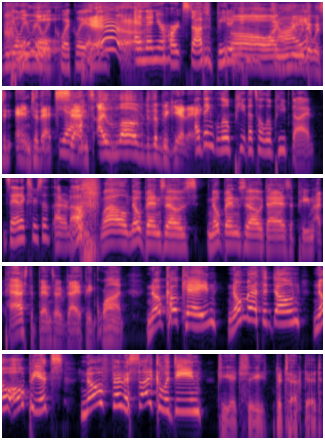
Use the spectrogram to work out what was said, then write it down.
really, really Cool. quickly. And Yeah. then, and then your heart stops beating. Oh, and you Oh, I knew there was an end to that Yeah. sentence. I loved the beginning. I think Lil Peep. That's how Lil Peep died. Xanax or something. I don't know. Well, no benzos, no benzodiazepine. I passed the benzodiazepine quant. No cocaine, no methadone, no opiates, no phencyclidine. THC detected.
